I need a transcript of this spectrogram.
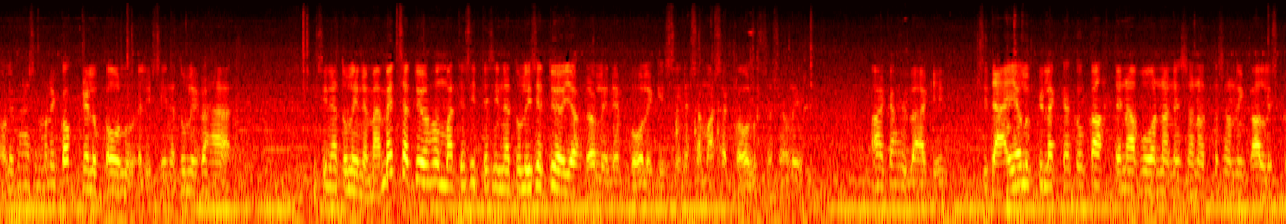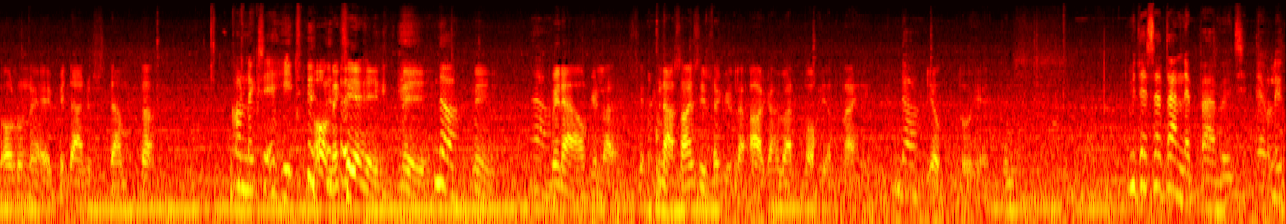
oli vähän semmoinen kokeilukoulu, eli siinä tuli vähän Siinä tuli nämä metsätyöhommat ja sitten siinä tuli se työjohdollinen puolikin siinä samassa koulussa. Se oli aika hyväkin. Sitä ei ollut kylläkään kuin kahtena vuonna. Ne sanoi, että se on niin kallis koulu, ne ei pitänyt sitä, mutta Onneksi ehit. onneksi ei. Niin. No. niin. Minä, on kyllä, minä sain siltä kyllä aika hyvät pohjat näihin Joo. juttuihin. Että Miten sä tänne päävyit sitten? Oli,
